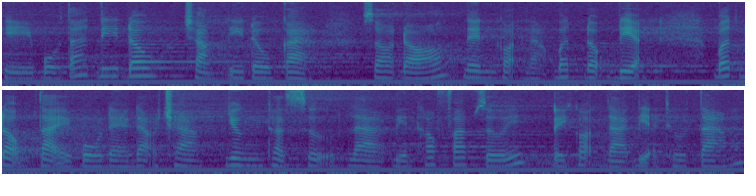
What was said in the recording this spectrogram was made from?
thì Bồ Tát đi đâu chẳng đi đâu cả. Do đó nên gọi là bất động điện. Bất động tại Bồ Đề Đạo Tràng nhưng thật sự là biến khắp Pháp giới, đấy gọi là địa thứ 8.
